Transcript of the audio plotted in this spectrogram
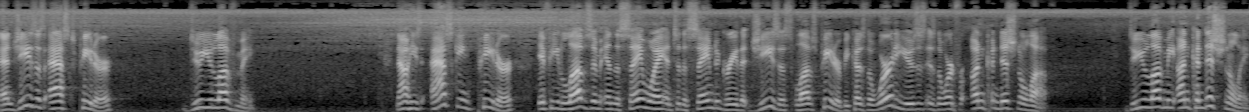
And Jesus asked Peter, Do you love me? Now he's asking Peter if he loves him in the same way and to the same degree that Jesus loves Peter, because the word he uses is the word for unconditional love. Do you love me unconditionally?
